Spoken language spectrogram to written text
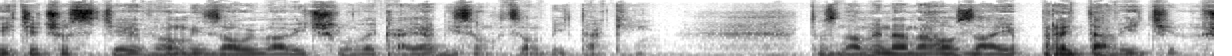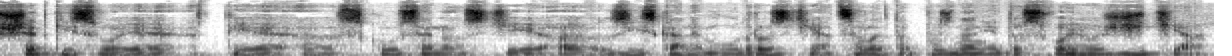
viete čo, ste veľmi zaujímavý človek a ja by som chcel byť taký. To znamená naozaj pretaviť všetky svoje tie e, skúsenosti, e, získané múdrosti a celé to poznanie do svojho žitia,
